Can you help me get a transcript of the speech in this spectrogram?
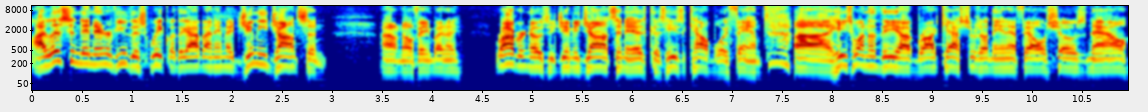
I listened to an interview this week with a guy by the name of Jimmy Johnson. I don't know if anybody Robert knows who Jimmy Johnson is because he's a Cowboy fan. Uh, he's one of the uh, broadcasters on the NFL shows now.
